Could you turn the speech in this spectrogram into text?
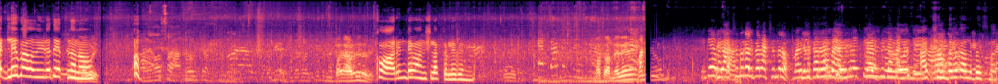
అడ్లే బావ వీడియో తీస్తున్నాను. కారు ఉంటే మనుషులు అక్కర్లేదండి. అక్షంతలు కలిపేస్తారు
